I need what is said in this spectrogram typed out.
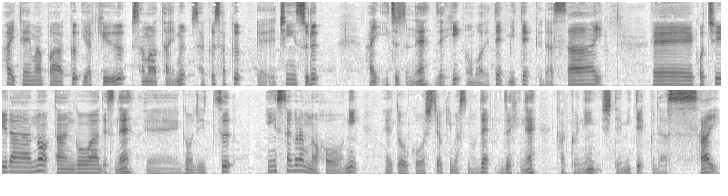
はい、テーマパーク、野球、サマータイム、サクサク、えー、チンする。はい、5つね、ぜひ覚えてみてください。えー、こちらの単語はですね、えー、後日、インスタグラムの方に、えー、投稿しておきますので、ぜひね、確認してみてください。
